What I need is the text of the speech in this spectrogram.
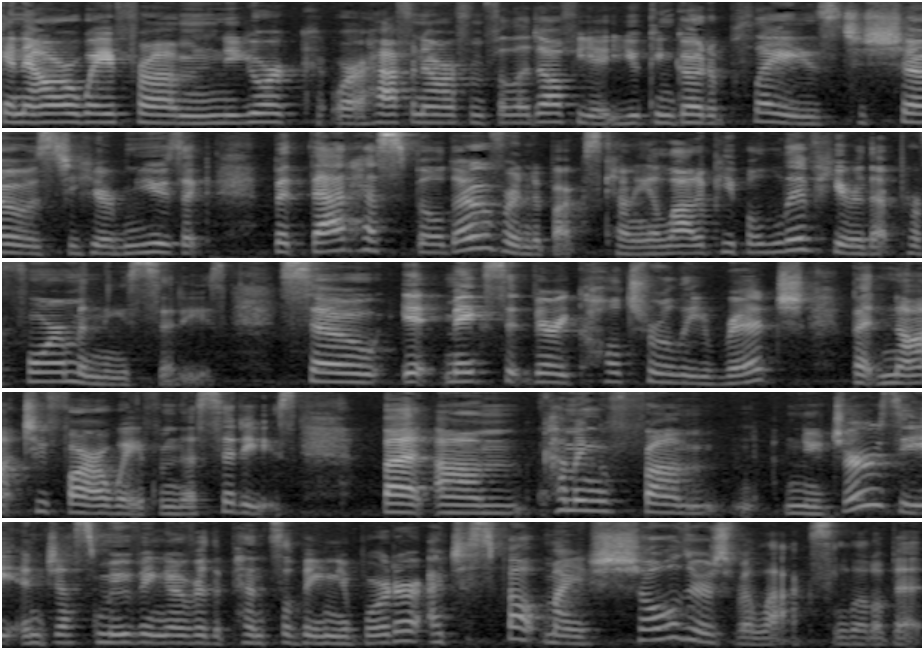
an hour away from New York or half an hour from Philadelphia, you can go to plays, to shows, to hear music. But that has spilled over into Bucks County. A lot of people live here that perform in these cities. So it makes it very culturally rich, but not too far away from the cities. But um, coming from New Jersey and just moving over the Pennsylvania border, I just felt my shoulders relax a little bit.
